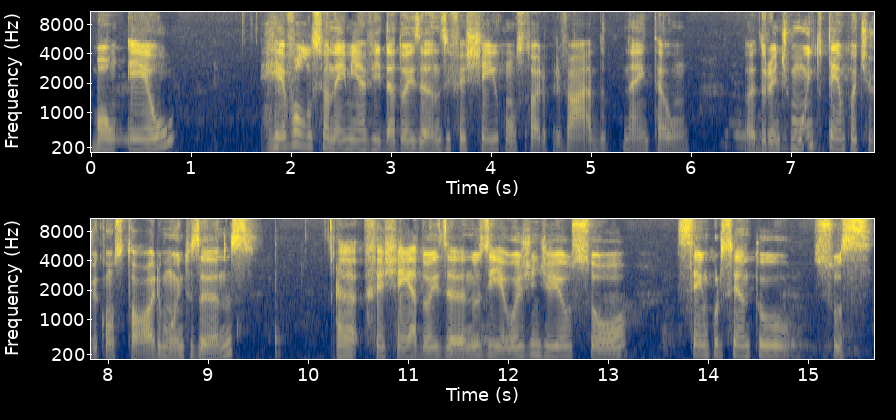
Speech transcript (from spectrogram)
Bom, eu revolucionei minha vida há dois anos e fechei o consultório privado, né? Então, ah, durante muito tempo eu tive consultório, muitos anos. Uh, fechei há dois anos e hoje em dia eu sou 100% SUS.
